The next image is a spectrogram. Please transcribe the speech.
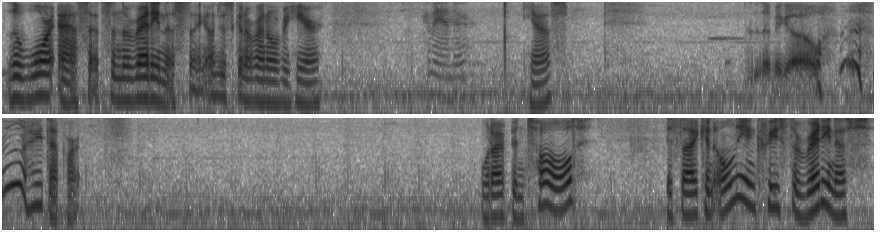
the war assets and the readiness thing. I'm just going to run over here. Commander. Yes. Let me go. I hate that part. What I've been told is that I can only increase the readiness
